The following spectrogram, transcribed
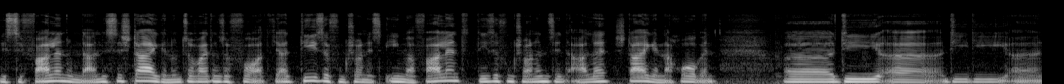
ist sie fallend und dann ist sie steigend und so weiter und so fort. Ja, diese Funktion ist immer fallend, diese Funktionen sind alle steigend nach oben. Äh, die äh, die, die äh,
